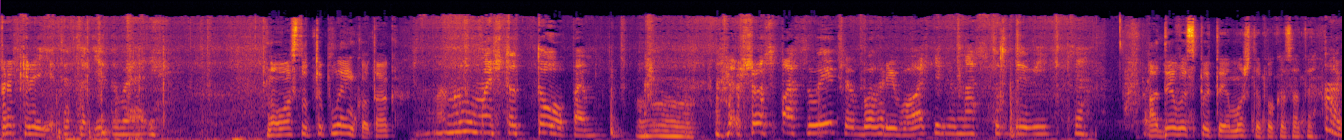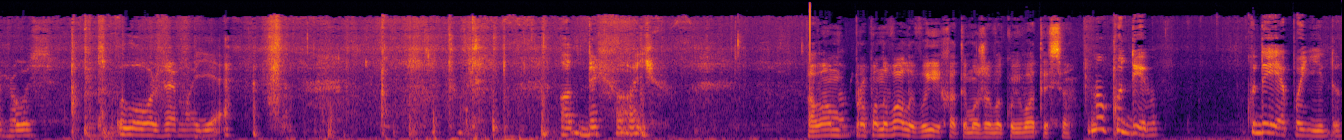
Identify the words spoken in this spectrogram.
Прикриєте тоді двері. Ну у вас тут тепленько, так? Ну, ми ж тут топимо. Що спасли, це обогріватель у нас тут дивіться. А де ви спите, можете показати? Аж ось ложе моє. Отдихаю. А вам пропонували виїхати, може евакуюватися? Ну куди? Куди я поїду?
